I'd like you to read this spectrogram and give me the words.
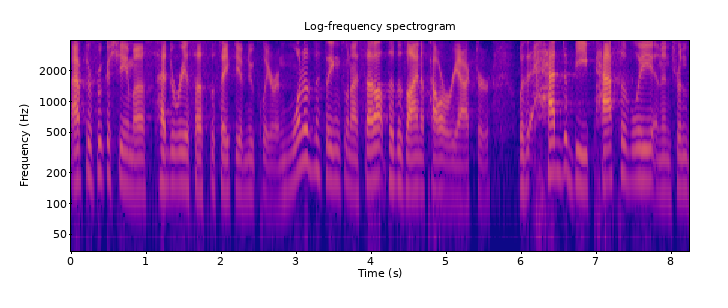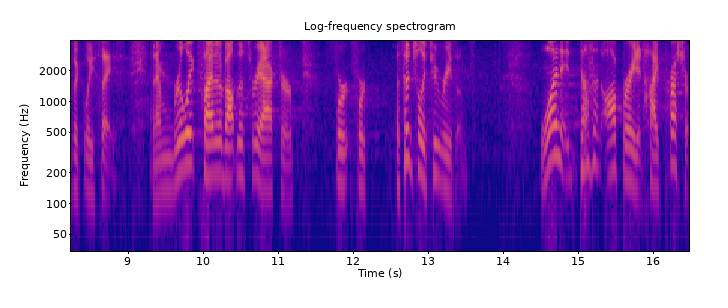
after Fukushima had to reassess the safety of nuclear. And one of the things when I set out to design a power reactor was it had to be passively and intrinsically safe. And I'm really excited about this reactor for, for essentially two reasons. One, it doesn't operate at high pressure.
